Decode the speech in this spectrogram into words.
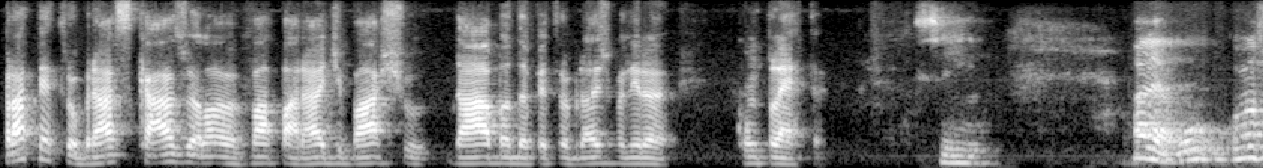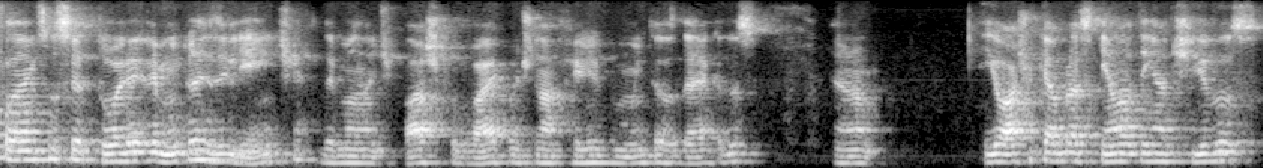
para a Petrobras, caso ela vá parar debaixo da aba da Petrobras de maneira completa? Sim. Olha, o, como eu falei antes, o setor ele é muito resiliente, demanda de plástico vai continuar firme por muitas décadas, é, e eu acho que a Braskem ela tem ativos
